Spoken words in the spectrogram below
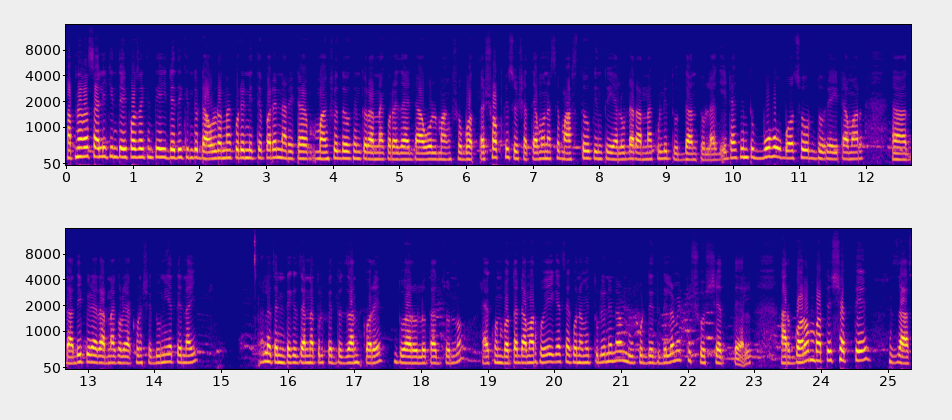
আপনারা চাইলে কিন্তু এই পর্যায়ে কিন্তু এইটা দিয়ে কিন্তু ডাউল রান্না করে নিতে পারেন। আর এটা মাংস দিয়েও কিন্তু রান্না করা যায়, ডাউল, মাংস, ভর্তা সব কিছুর সাথে। এমন আছে মাছ দিয়েও কিন্তু এই আলুটা রান্না করলে দুর্দান্ত লাগে। এটা কিন্তু বহু বছর ধরে এটা আমার দাদি পেরা রান্না করে, এখন সে দুনিয়াতে নাই। আল্লাহ জানি থেকে জান্নাতুল ফেরদৌস করে, দোয়ার হলো তার জন্য। এখন বত্তাটা আমার হয়ে গেছে, এখন আমি তুলে নিলাম, উপর দিয়ে দিলাম একটু সর্ষের তেল। আর গরম ভাতের সাথে জাস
